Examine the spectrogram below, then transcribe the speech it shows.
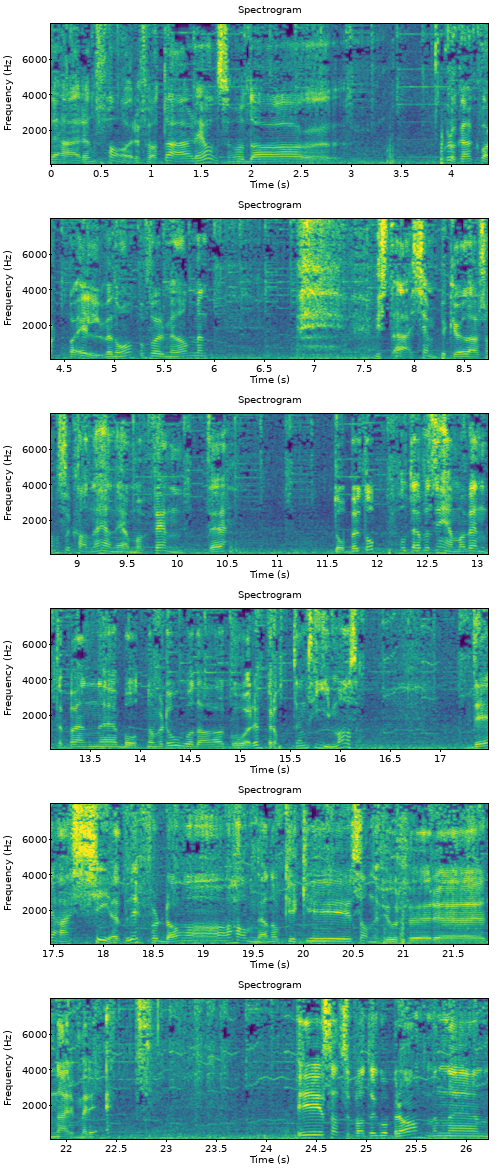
Det er en fare for at det er det, altså. Og da Klokka er kvart på elleve nå på formiddagen, men hvis det er kjempekø der sånn, så kan det hende jeg må vente dobbelt opp, holdt jeg på å si. Jeg må vente på en eh, båt nummer to, og da går det brått en time, altså. Det er kjedelig, for da havner jeg nok ikke i Sandefjord før eh, nærmere ett. Vi satser på at det går bra, men eh,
